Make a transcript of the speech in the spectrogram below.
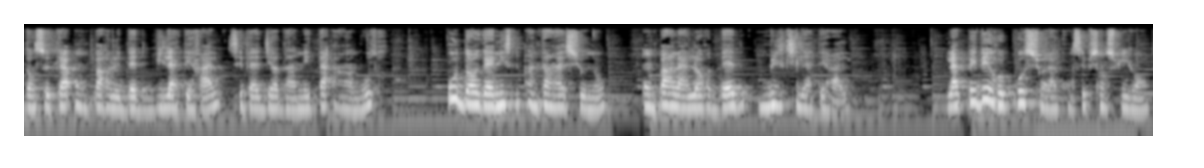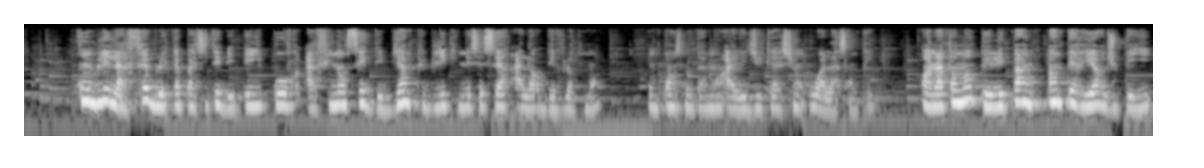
dans ce cas on parle d'aide bilatérale, c'est-à-dire d'un État à un autre, ou d'organismes internationaux, on parle alors d'aide multilatérale. L'APD repose sur la conception suivante. Combler la faible capacité des pays pauvres à financer des biens publics nécessaires à leur développement, on pense notamment à l'éducation ou à la santé, en attendant que l'épargne intérieure du pays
